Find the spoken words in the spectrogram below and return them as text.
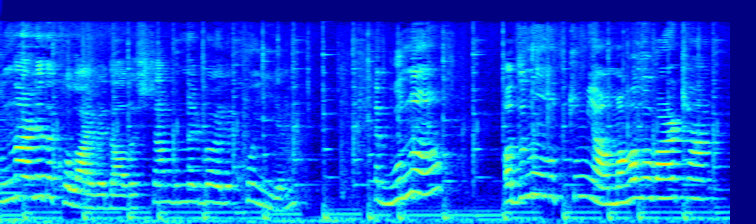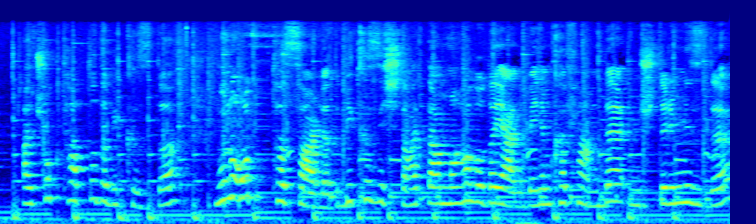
Bunlarla da kolay vedalaşacağım. Bunları böyle koyayım. Ya bunu adını unuttum ya. Mahalo varken ay çok tatlı da bir kızdı. Bunu o tasarladı. Bir kız işte. Hatta Mahalo'da yani benim kafemde müşterimizdi.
